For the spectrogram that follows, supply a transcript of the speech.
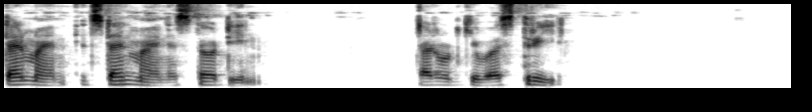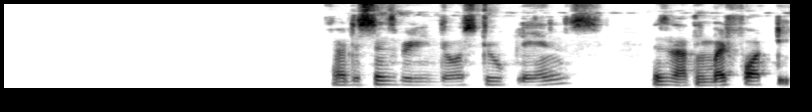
10 min it's 10 minus 13. That would give us 3. Now distance between those two planes is nothing but 40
